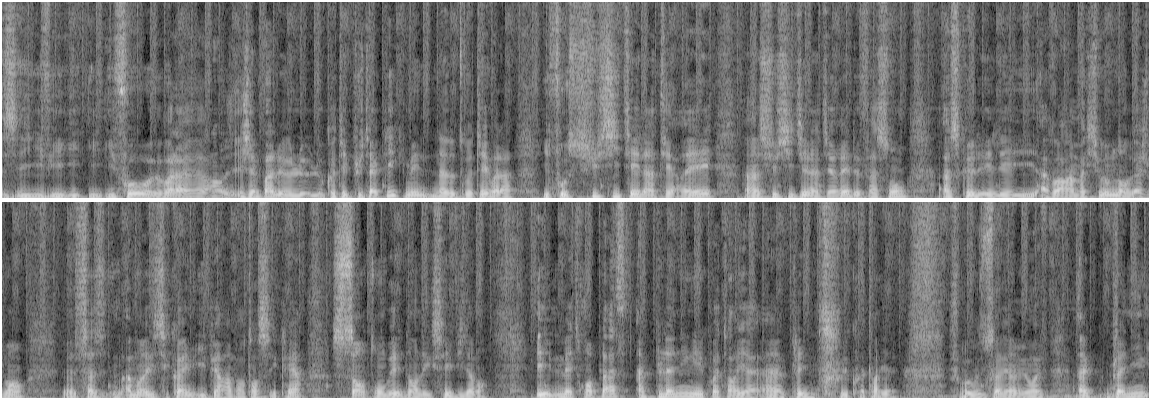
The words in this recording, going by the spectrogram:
il, faut, euh, voilà, j'aime pas le, côté putaclic, mais d'un autre côté, voilà, il faut susciter l'intérêt, hein, susciter l'intérêt de façon à ce que les, avoir un maximum d'engagement. Euh, ça, à mon avis, c'est quand même hyper important, c'est clair, sans tomber dans l'excès évidemment. Et mettre en place un planning équatorial, un planning équatorial. Je sais pas vous vous souvenez, mais bref, un planning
